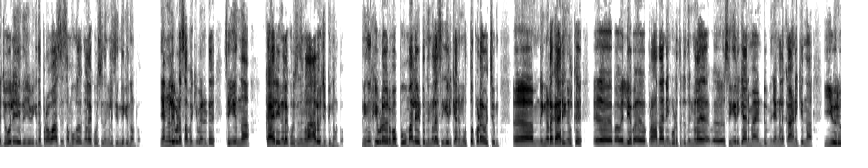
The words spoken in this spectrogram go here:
ജോലി ചെയ്ത് ജീവിക്കുന്ന പ്രവാസി സമൂഹങ്ങളെ കുറിച്ച് നിങ്ങൾ ചിന്തിക്കുന്നുണ്ടോ? ഞങ്ങൾ ഇവിടെ സഭയ്ക്ക് വേണ്ടിയിട്ട് ചെയ്യുന്ന കാര്യങ്ങളെക്കുറിച്ച് നിങ്ങൾ ആലോചിക്കുന്നുണ്ടോ? നിങ്ങൾക്ക് ഇവിടെ വരുമ്പോൾ പൂമാലയിട്ട് നിങ്ങളെ സ്വീകരിക്കാനും മുത്തക്കുട വെച്ചും നിങ്ങളുടെ കാര്യങ്ങൾക്ക് വലിയ പ്രാധാന്യം കൊടുത്തിട്ട് നിങ്ങളെ സ്വീകരിക്കാനുമായിട്ടും ഞങ്ങളെ കാണിക്കുന്ന ഈ ഒരു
